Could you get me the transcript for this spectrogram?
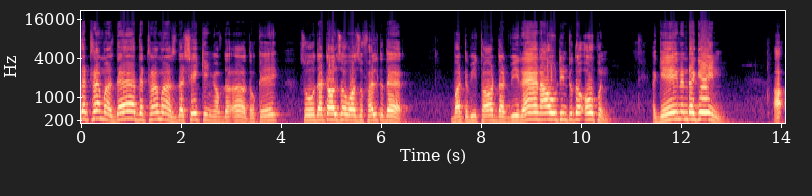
the tremors, there the tremors, the shaking of the earth, okay. So that also was felt there. But we thought that we ran out into the open again and again. Uh,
